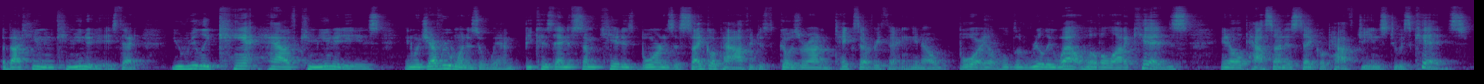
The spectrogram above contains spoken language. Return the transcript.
about human communities that you really can't have communities in which everyone is a wimp because then if some kid is born as a psychopath who just goes around and takes everything, you know, boy, he'll do really well. He'll have a lot of kids, you know, he'll pass on his psychopath genes to his kids.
